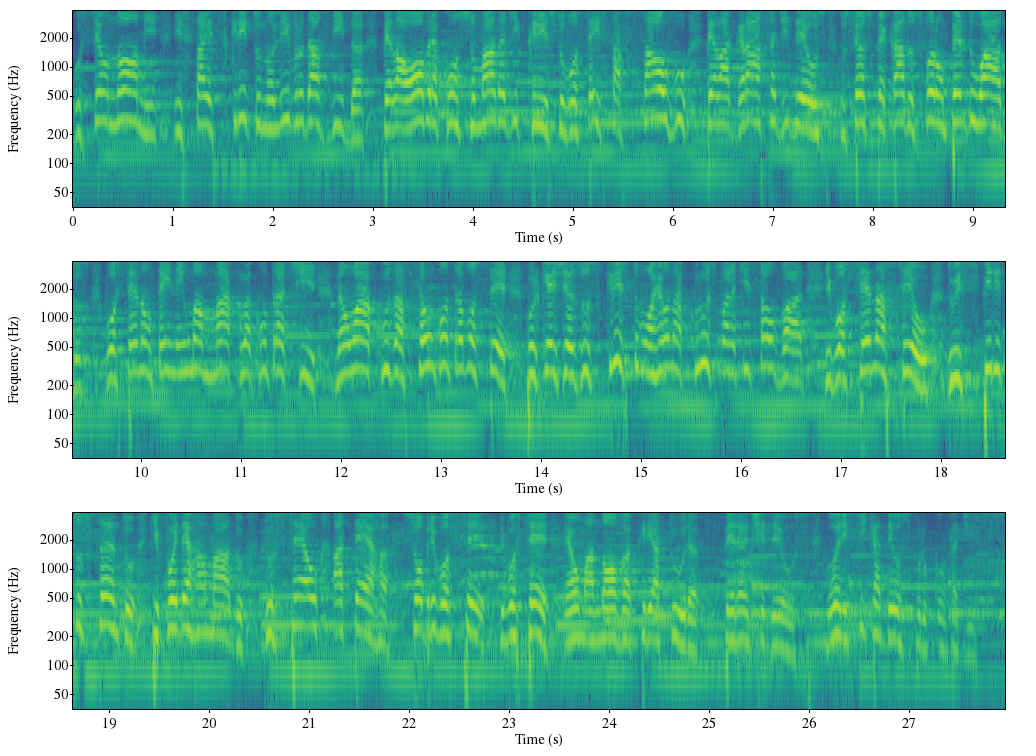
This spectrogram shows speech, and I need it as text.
o seu nome está escrito no livro da vida, pela obra consumada de Cristo, você está salvo pela graça de Deus, os seus pecados foram perdoados, você não tem nenhuma mácula contra ti, não há acusação contra você, porque Jesus Cristo morreu na cruz para te salvar e você nasceu do Espírito Santo que foi derramado do céu à terra sobre você, e você é uma nova criatura perante perante Deus. Glorifica a Deus por conta disso.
